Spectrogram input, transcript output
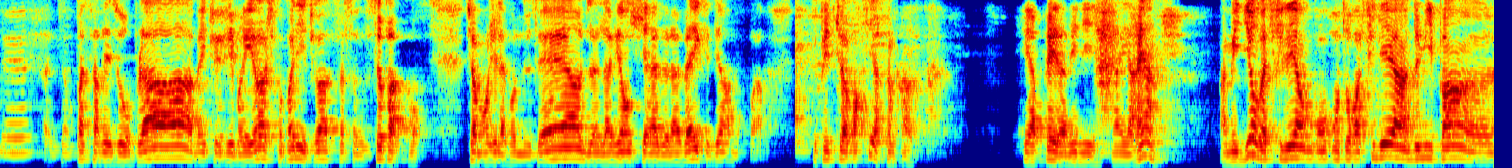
Tu vas pas te faire des œufs au plat avec des brioches compagnie, tu vois, ça, ça n'existe pas. Bon, tu vas manger de la pomme de terre, de la, de la viande qui reste de la veille, etc. Voilà. Et puis tu vas partir comme ça. Et après, à midi, il y a rien. À midi, on va te filer, on, on t'aura filé un demi pain, euh,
